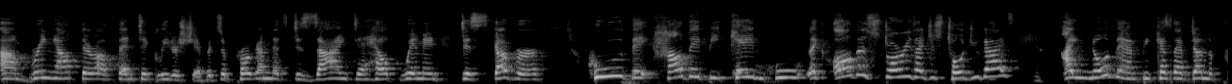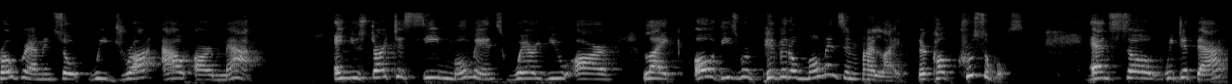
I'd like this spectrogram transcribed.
um, bring out their authentic leadership. It's a program that's designed to help women discover who they how they became who like all the stories I just told you guys, I know them because I've done the program. And so we draw out our map and you start to see moments where you are like, oh, these were pivotal moments in my life. They're called crucibles. And so we did that.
